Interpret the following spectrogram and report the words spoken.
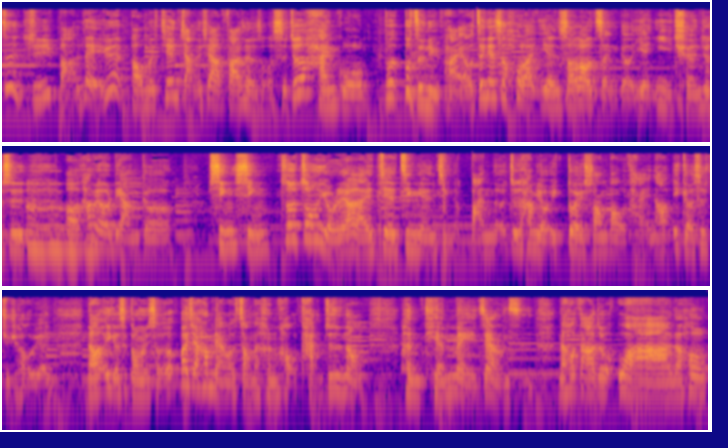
真的举一把泪。因为好，我们今天讲一下发生了什么事，就是韩国不不止女排哦，这件事后来延烧到整个演艺圈，就是嗯嗯嗯呃，他们有两个。星星，所以终于有人要来接金年锦的班了。就是他们有一对双胞胎，然后一个是举球员，然后一个是公益手，外加他们两个长得很好看，就是那种很甜美这样子。然后大家就哇，然后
